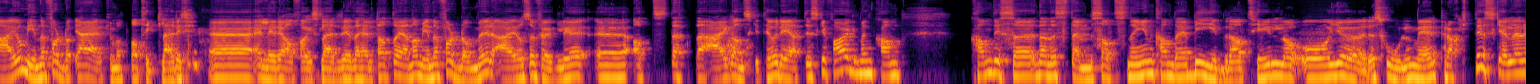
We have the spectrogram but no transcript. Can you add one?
er jo mine fordommer Jeg er jo ikke matematikklærer eh, eller realfagslærer i det hele tatt. Og en av mine fordommer er jo selvfølgelig at dette er ganske teoretiske fag, men kan kan disse, denne STEM-satsingen bidra til å, å, gjøre skolen mer praktisk, eller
